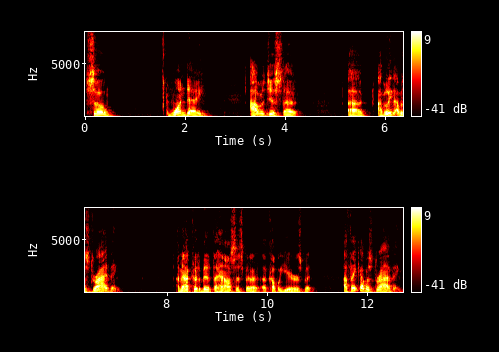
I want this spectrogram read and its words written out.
So one day, I was just, uh, uh, I believe I was driving. I mean, I could have been at the house. It's been a, a couple years, but I think I was driving.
